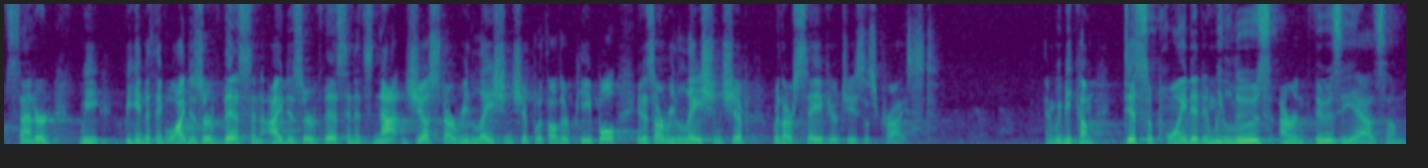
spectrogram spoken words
centered, we begin to think, well, I deserve this and I deserve this. And it's not just our relationship with other people, it is our relationship with our Savior, Jesus Christ. And we become disappointed and we lose our enthusiasm.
